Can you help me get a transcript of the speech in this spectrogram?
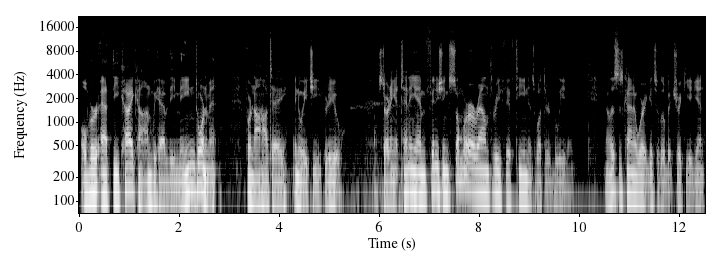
Over at the Kaikan, we have the main tournament for Nahate Inuichi Ryu. Starting at 10 a.m., finishing somewhere around 3.15 is what they're believing. Now, this is kind of where it gets a little bit tricky again.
